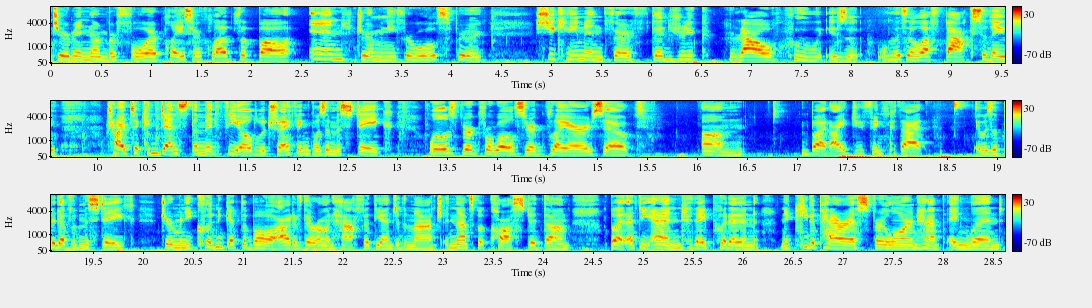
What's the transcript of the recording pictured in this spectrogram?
German number four plays her club football in Germany for Wolfsburg. She came in for Friedrich Rau, who is a, was a left back. So they tried to condense the midfield, which I think was a mistake. Wolfsburg for Wolfsburg player, so um, but I do think that it was a bit of a mistake. Germany couldn't get the ball out of their own half at the end of the match, and that's what costed them. But at the end, they put in Nikita Parris for Lauren Hemp, England.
